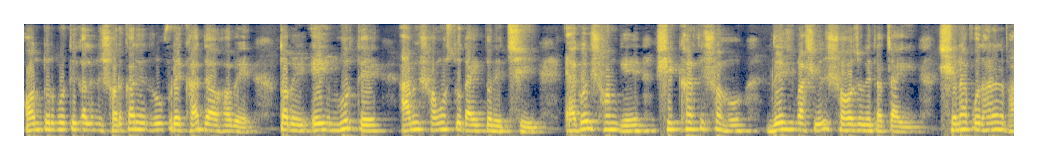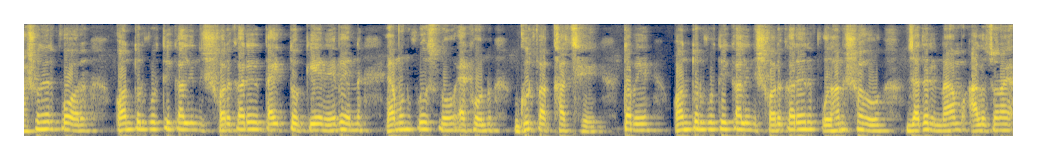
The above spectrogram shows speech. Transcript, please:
অন্তর্বর্তীকালীন সরকারের রূপরেখা দেওয়া হবে। তবে এই মুহূর্তে আমি সমস্ত দায়িত্ব নিচ্ছি। একই সঙ্গে শিক্ষার্থী সহ দেশবাসীর সহযোগিতা চাই। সেনাপ্রধানের ভাষণের পর অন্তর্বর্তীকালীন সরকারের দায়িত্ব কে নেবেন এমন প্রশ্ন এখন ঘুরপাক খাচ্ছে। তবে অন্তর্বর্তীকালীন সরকারের প্রধান সহ যাদের নাম আলোচনায়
